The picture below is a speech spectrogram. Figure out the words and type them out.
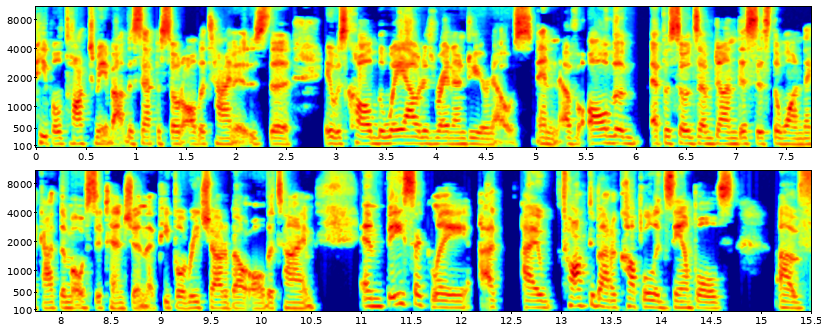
people talk to me about this episode all the time. It was the it was called The Way Out is Right Under Your Nose. And of all the episodes I've done, this is the one that got the most attention that people reach out about all the time. And basically I, I talked about a couple examples of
